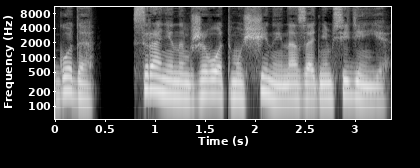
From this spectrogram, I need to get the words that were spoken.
года с раненым в живот мужчиной на заднем сиденье.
